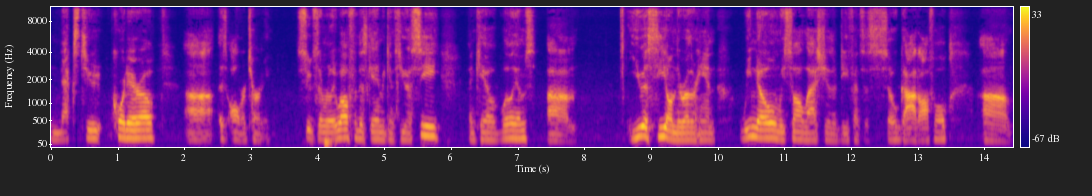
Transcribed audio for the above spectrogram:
next to Cordeiro, uh, is all returning. Suits them really well for this game against USC and Caleb Williams. Um, USC, on their other hand, we know and we saw last year their defense is so god awful. Um,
